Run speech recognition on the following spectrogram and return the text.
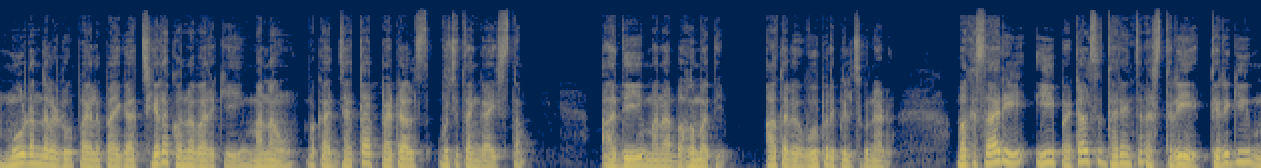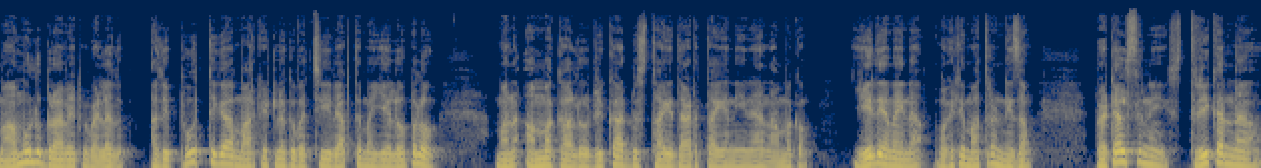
మూడు వందల రూపాయల పైగా చీర కొన్నవారికి మనం ఒక జత పెటల్స్ ఉచితంగా ఇస్తాం. అది మన బహుమతి. అతడు ఊపిరి పీల్చుకున్నాడు ఒకసారి ఈ పెటల్స్ ధరించిన స్త్రీ తిరిగి మామూలు బ్రా వైపు వెళ్ళదు. అది పూర్తిగా మార్కెట్లోకి వచ్చి వ్యాప్తమయ్యే లోపల మన అమ్మకాలు రికార్డు స్థాయి దాటుతాయని నా నమ్మకం. ఏదేమైనా ఒకటి మాత్రం నిజం. పెటల్స్ని స్త్రీ కన్నా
